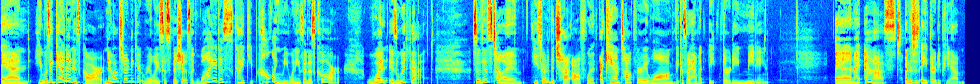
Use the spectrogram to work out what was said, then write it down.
and he was again in his car. Now I'm starting to get really suspicious. Like, why does this guy keep calling me when he's in his car? What is with that? So this time he started the chat off with, I can't talk very long because I have an 8:30 meeting. And I asked, and this was 8:30 p.m.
